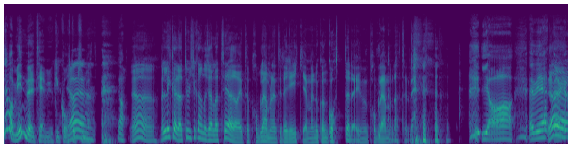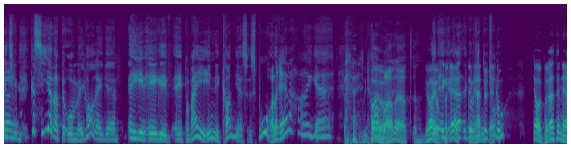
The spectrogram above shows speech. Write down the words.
det var min eh, TV-uke, kort Ja, ja. oppsummert. Ja, ja. Men liker det at du ikke kan relatere deg til problemene til de rike, men du kan godte deg med problemene til de Ja, jeg vet det. Jeg vet ikke, hva sier dette om meg? Har jeg, eh, jeg, jeg, jeg er på vei inn i Kanyes spor allerede? Har jeg, eh, Du har jo, være det at du har jo jeg, operert jeg, Går det rett ut for nå? Du har operert det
